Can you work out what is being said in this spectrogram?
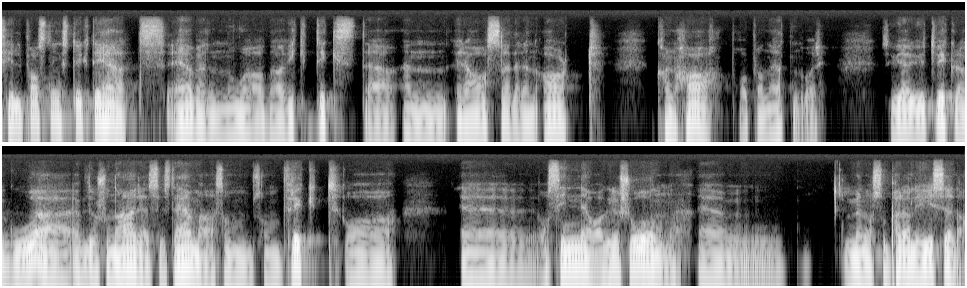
tilpasningsdyktighet er vel noe av det viktigste en rase eller en art kan ha på planeten vår. Så vi har utvikla gode evolusjonære systemer som, som frykt og eh, og sinne og aggresjon, eh, men også paralyse, da,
